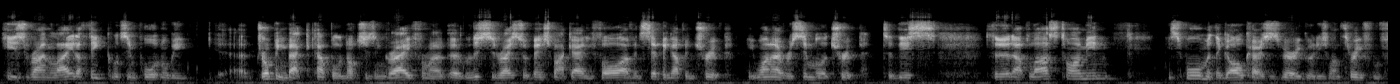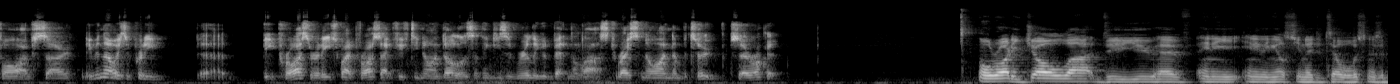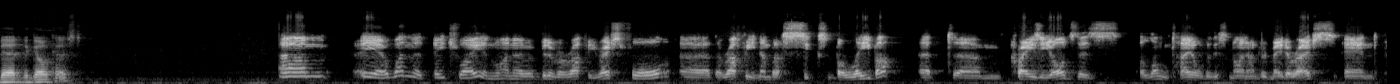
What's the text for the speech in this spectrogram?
his run late. I think what's important will be uh, dropping back a couple of notches in grade from a, a, listed race to a benchmark 85 and stepping up in trip. He won over a similar trip to this third up last time in. His form at the Gold Coast is very good. He's won three from five. So even though he's a pretty uh, big price or an each way price, eight fifty nine dollars, I think he's a really good bet in the last race nine, number two, Sir Rocket. Alrighty, Joel. Uh, do you have any anything else you need to tell the listeners about the Gold Coast? Um, yeah, one that each way and one a bit of a roughie. Race four, uh, the roughie number six, Belieber at um, crazy odds. There's a long tail to this 900 metre race, and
